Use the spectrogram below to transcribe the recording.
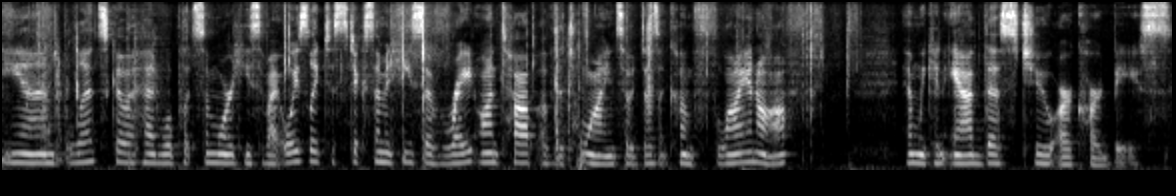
And let's go ahead, we'll put some more adhesive. I always like to stick some adhesive right on top of the twine so it doesn't come flying off. And we can add this to our card base.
